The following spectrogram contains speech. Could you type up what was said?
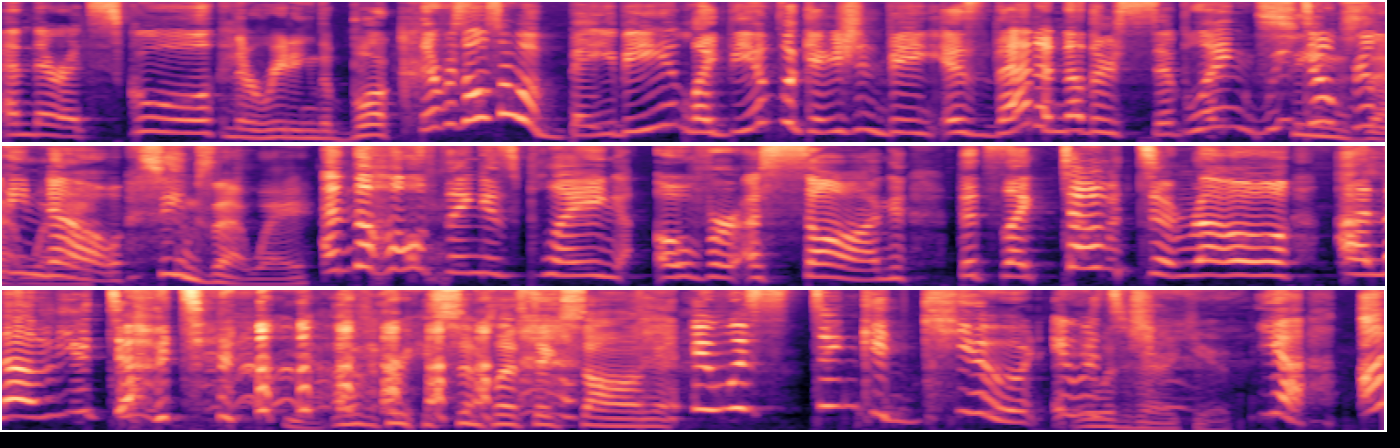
and they're at school. And they're reading the book. There was also a baby. Like the implication being, is that another sibling? We Seems don't really know. Seems that way. And the whole thing is playing over a song that's like, Totoro, I love you, Totoro. Yeah, a very simplistic song. It was stinking cute. It was, It was very cute. Yeah, I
